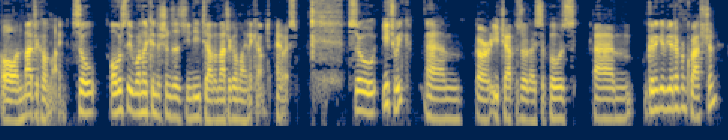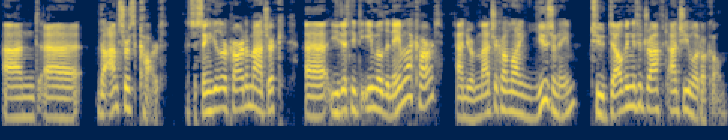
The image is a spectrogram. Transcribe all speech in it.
on Magic Online. So obviously one of the conditions is you need to have a Magic Online account. Anyways, so each week, um, or each episode, I suppose, um, I'm to give you a different question, and uh, the answer is a card. It's a singular card of Magic. Uh, you just need to email the name of that card and your Magic Online username to delvingintodraft at gmail.com.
